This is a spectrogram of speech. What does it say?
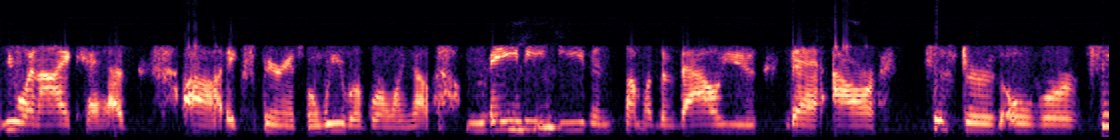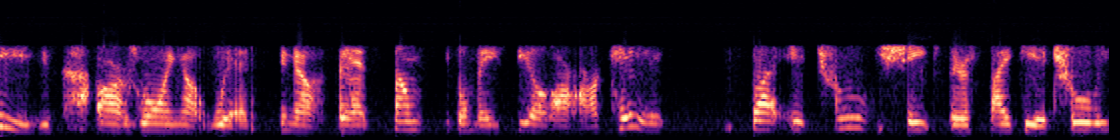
you and I had uh, experienced when we were growing up. Maybe even some of the values that our sisters overseas are growing up with, you know, that some people may feel are archaic, but it truly shapes their psyche. It truly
